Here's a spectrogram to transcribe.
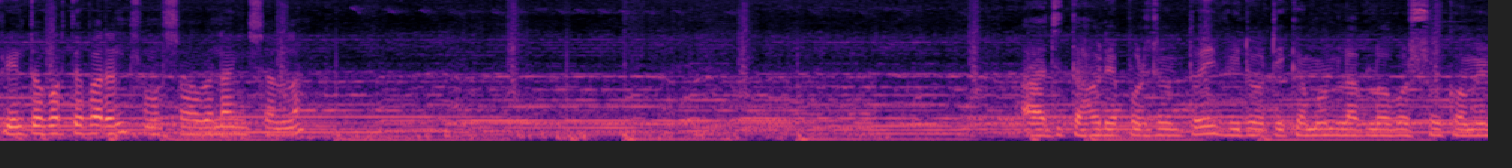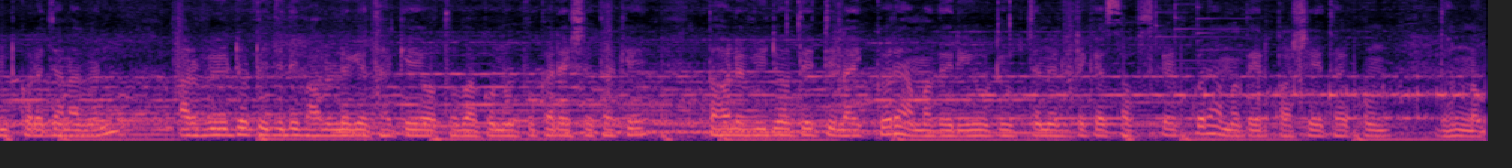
প্রিন্টও করতে পারেন, সমস্যা হবে না ইনশাল্লাহ আজ তাহলে পর্যন্তই। ভিডিওটি কেমন লাগল অবশ্যই কমেন্ট করে জানাবেন। আর ভিডিওটি যদি ভালো লেগে থাকে অথবা কোনো উপকারে এসে থাকে, তাহলে ভিডিওতে একটি লাইক করে আমাদের ইউটিউব চ্যানেলটিকে সাবস্ক্রাইব করে আমাদের পাশেই থাকুন। ধন্যবাদ।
